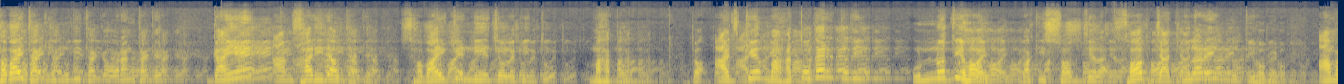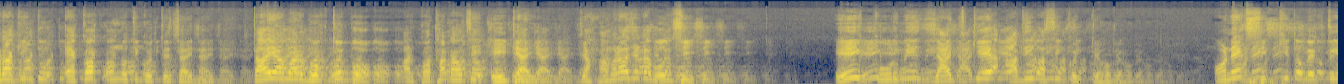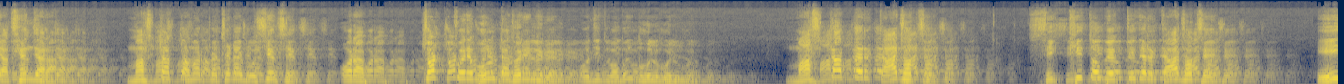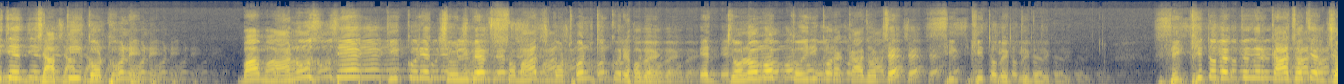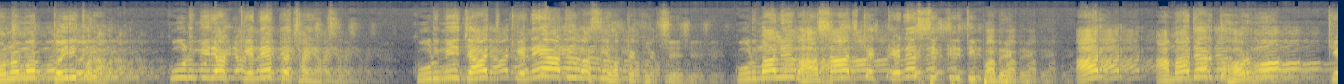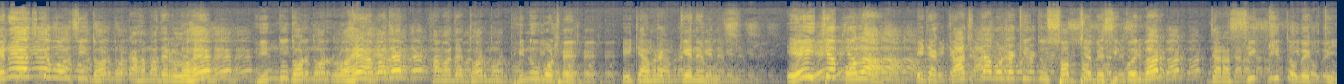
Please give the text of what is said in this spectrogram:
সবাই থাকে মুদি থাকে, ওরাং থাকে, গায়ে আনসারিরাও থাকে। সবাইকে নিয়ে চলে কিন্তু মাহাতোরা। তো আজকে মাহাতোদের যদি উন্নতি হয়, বাকি সব জেলা, সব জাতগুলারই উন্নতি হবে। আমরা কিন্তু একক উন্নতি করতে চাই না তাই আমার বক্তব্য আর কথাটা হচ্ছে এইটাই, যে আমরা যেটা বলছি, এই কুর্মী জাতকে আদিবাসী করতে হবে। অনেক শিক্ষিত ব্যক্তি আছেন যারা মাস্টার তো আমার পেছাটায় বসিয়েছে। ওরা চট করে ভুলটা ধরে নিবে। অজিত বাবুই ভুল বলল। মাস্টারদের কাজ হচ্ছে, শিক্ষিত ব্যক্তিদের কাজ হচ্ছে এই যে জাতি গঠনে বা মানুষ যে কি করে চলবে, সমাজ গঠন কি করে হবে এর জনমত তৈরি করা কাজ হচ্ছে শিক্ষিত ব্যক্তিদের। শিক্ষিত ব্যক্তিদের কাজ হচ্ছে জনমত তৈরি করা। কুর্মীরা কেনে পেছাই আছে? কুর্মী জাত কেনে আদিবাসী হতে খুঁজছে। কুর্মালি ভাষা আজকে কেনে স্বীকৃতি পাবে? আর আমাদের ধর্ম কেনে আজকে বলছি? ধর্মটা আমাদের লোহে, হিন্দু ধর্মর লোহে আমাদের আমাদের ধর্ম ভিনু বটে। এইটা আমরা কেনে বলছি। এই যে বলা, এটা কাজটা বটে কিন্তু সবচেয়ে বেশি করবার যারা শিক্ষিত ব্যক্তি।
